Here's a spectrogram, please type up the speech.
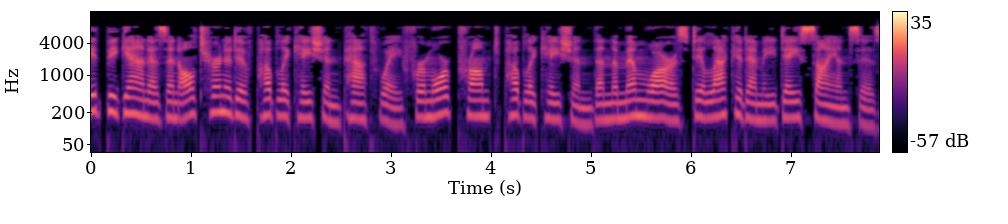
It began as an alternative publication pathway for more prompt publication than the Memoires de l'Académie des Sciences,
